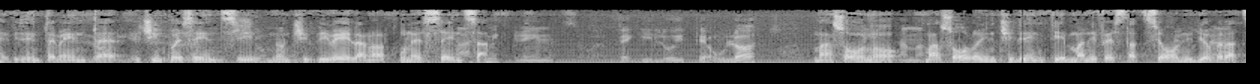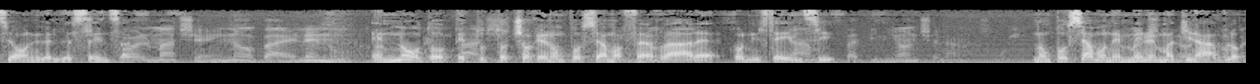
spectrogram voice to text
Evidentemente i cinque sensi non ci rivelano alcuna essenza, ma sono ma solo incidenti e manifestazioni di operazioni dell'essenza. È noto che tutto ciò che non possiamo afferrare con i sensi non possiamo nemmeno immaginarlo.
